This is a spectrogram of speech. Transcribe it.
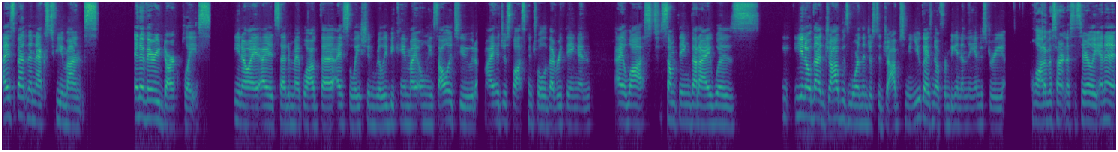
i spent the next few months in a very dark place you know, I, I, had said in my blog that isolation really became my only solitude. I had just lost control of everything and I lost something that I was, you know, that job was more than just a job to me. You guys know from being in the industry, a lot of us aren't necessarily in it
